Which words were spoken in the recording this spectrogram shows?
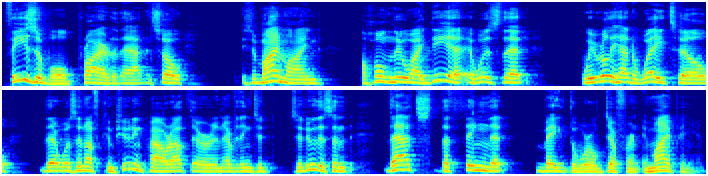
feasible prior to that. And so, to my mind, a whole new idea it was that we really had to wait till there was enough computing power out there and everything to, to do this. And that's the thing that made the world different, in my opinion.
